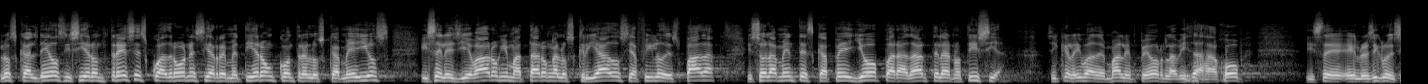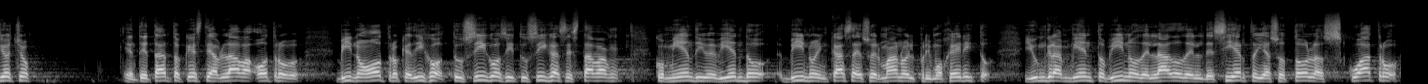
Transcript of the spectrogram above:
los caldeos hicieron tres escuadrones y arremetieron contra los camellos y se les llevaron y mataron a los criados y a filo de espada y solamente escapé yo para darte la noticia. Así que le iba de mal en peor la vida a Job. Dice el versículo 18, entre tanto que éste hablaba, otro vino otro que dijo, tus hijos y tus hijas estaban comiendo y bebiendo vino en casa de su hermano el primogénito, y un gran viento vino del lado del desierto y azotó las cuatro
